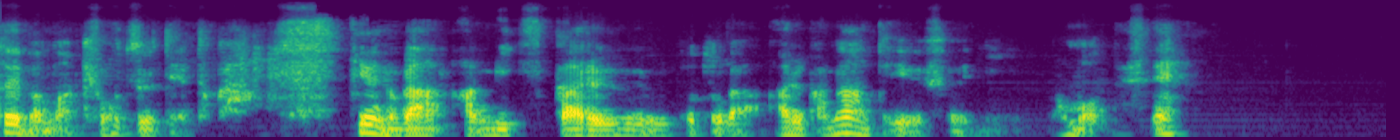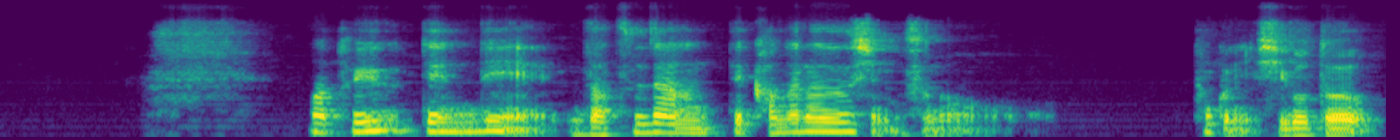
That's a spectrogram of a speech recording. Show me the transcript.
例えばまあ共通点とかっていうのが見つかることがあるかなというふうに思うんですね。まあ、という点で雑談って必ずしもその特に仕事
